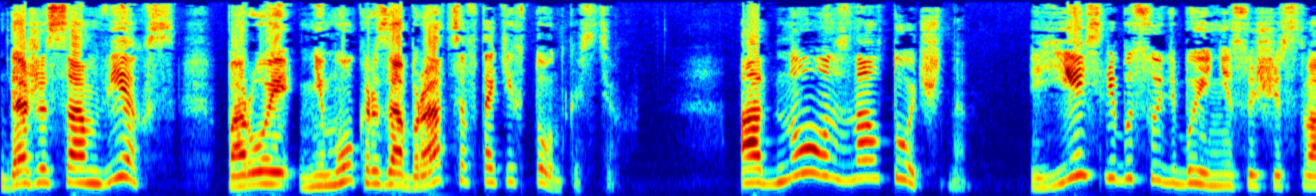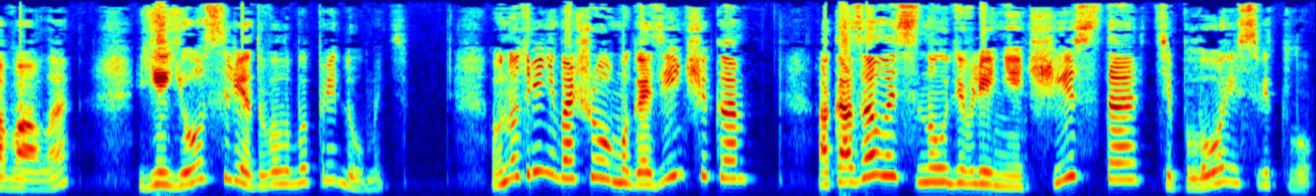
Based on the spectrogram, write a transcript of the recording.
Даже сам Вехс порой не мог разобраться в таких тонкостях. Одно он знал точно: если бы судьбы не существовало, ее следовало бы придумать. Внутри небольшого магазинчика оказалось на удивление чисто, тепло и светло.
